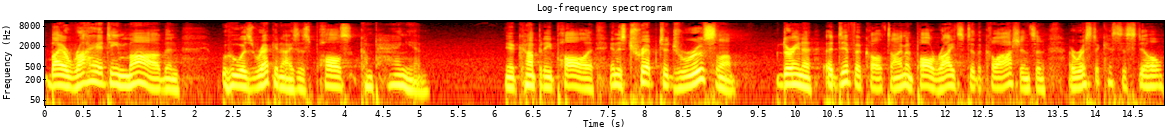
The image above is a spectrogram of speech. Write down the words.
by a rioting mob and who was recognized as Paul's companion. He accompanied Paul in his trip to Jerusalem during a, a difficult time. And Paul writes to the Colossians, and Aristarchus is still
